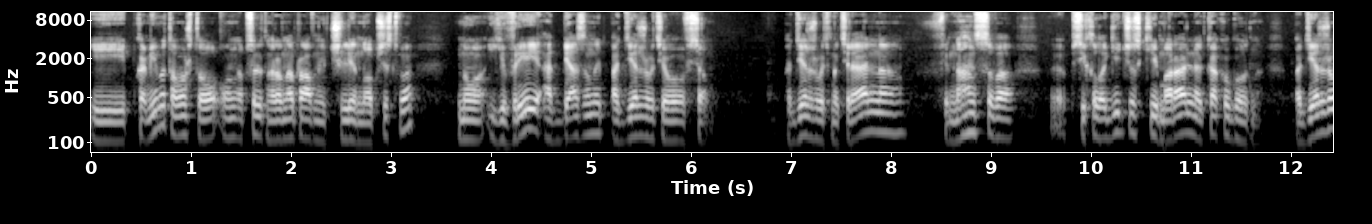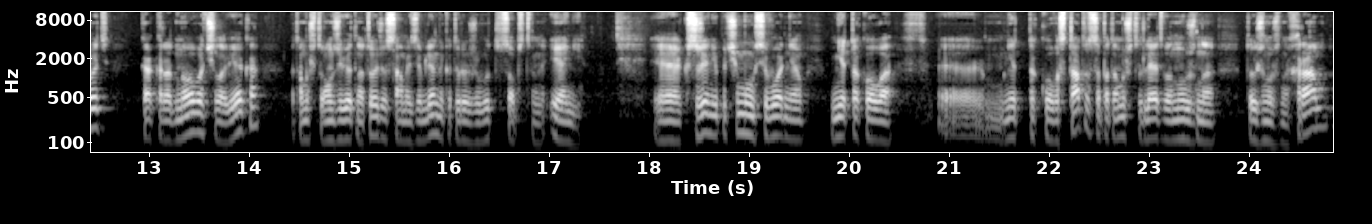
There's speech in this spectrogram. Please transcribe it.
И помимо того, что он абсолютно равноправный член общества, но евреи обязаны поддерживать его во всем. Поддерживать материально, финансово, психологически, морально, как угодно. Поддерживать как родного человека, потому что он живет на той же самой земле, на которой живут, собственно, и они. Э, к сожалению, почему сегодня нет такого, э, нет такого статуса, потому что для этого нужно, тоже нужно храм,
